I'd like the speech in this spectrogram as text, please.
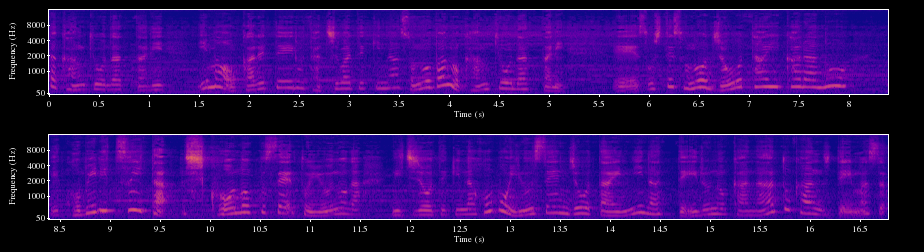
た環境だったり今置かれている立場的なその場の環境だったりえ、そしてその状態からのこびりついた思考の癖というのが日常的なほぼ優先状態になっているのかなと感じています。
